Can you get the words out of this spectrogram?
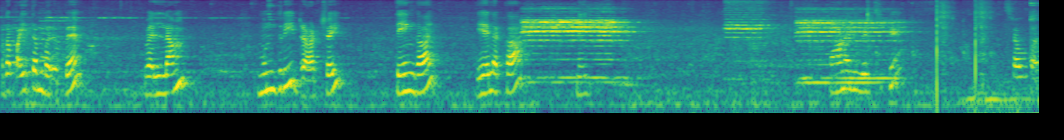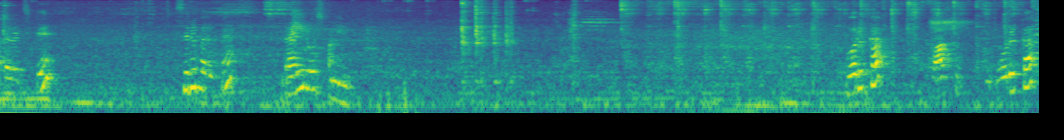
அதான் பைத்தம்பருப்பு வெல்லம் முந்திரி திராட்சை தேங்காய் ஏலக்காய் ஸ்டவ் பற்ற வச்சுட்டு சிறுபருப்பை ட்ரை ரோஸ்ட் பண்ணிடணும். ஒரு கப் பாசி ஒரு கப்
